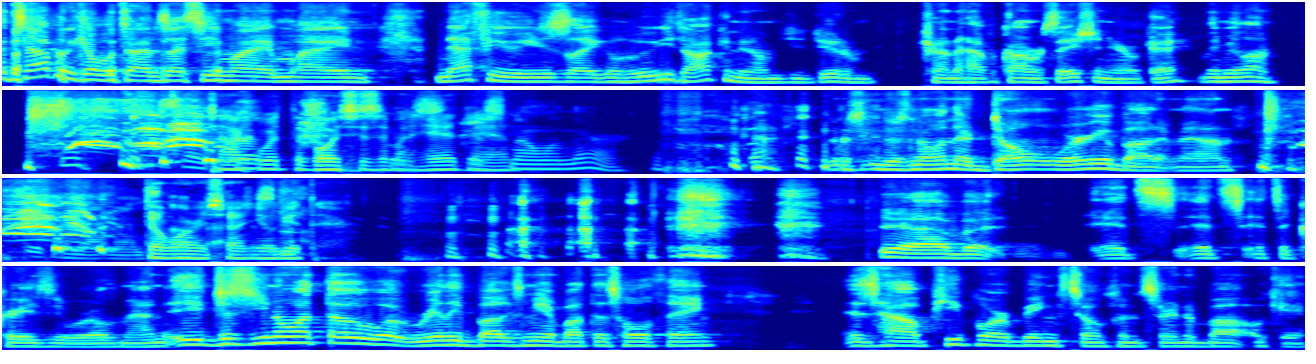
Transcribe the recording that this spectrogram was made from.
it's happened a couple of times. I see my my nephew. He's like, "Who are you talking to?" I'm, dude, I'm trying to have a conversation here. Okay, leave me alone. It's talk with the voices in my there's- head there's man no one there. Yeah, there's, there's no one there. Don't worry about it, man. Come on, man, don't worry son you'll get there yeah, but it's it's it's a crazy world, man. It just you know what though? What really bugs me about this whole thing is how people are being so concerned about. Okay,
